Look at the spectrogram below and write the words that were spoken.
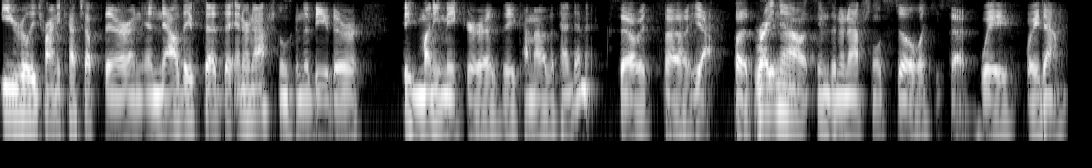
eagerly trying to catch up there, and and now they've said that international is going to be their big moneymaker as they come out of the pandemic. So it's uh, yeah, but right now it seems international is still, like you said, way way down.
